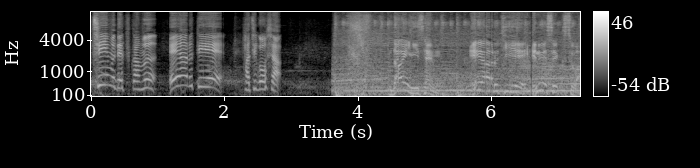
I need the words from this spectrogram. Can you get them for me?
チームで掴む ARTA8 号車第2戦 ARTA-NSX は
